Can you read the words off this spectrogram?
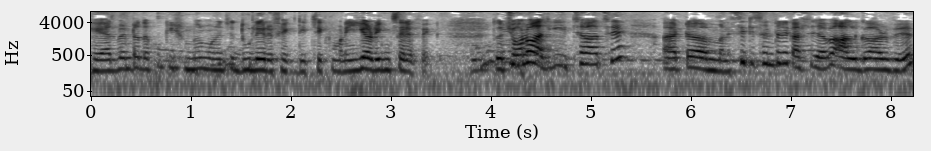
হেয়ার ব্যান্ডটা দেখো কি সুন্দর মনে হচ্ছে, দুলের এফেক্ট দিচ্ছে মানে ইয়াররিংস এর এফেক্ট তো চলো, আজকে ইচ্ছা আছে একটা মানে সিটি সেন্টারের কাছে যাবে আলগারভের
